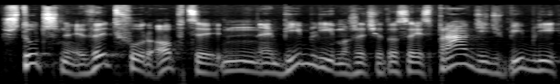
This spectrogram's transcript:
sztuczny wytwór obcy mm, Biblii, możecie to sobie sprawdzić w Biblii.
